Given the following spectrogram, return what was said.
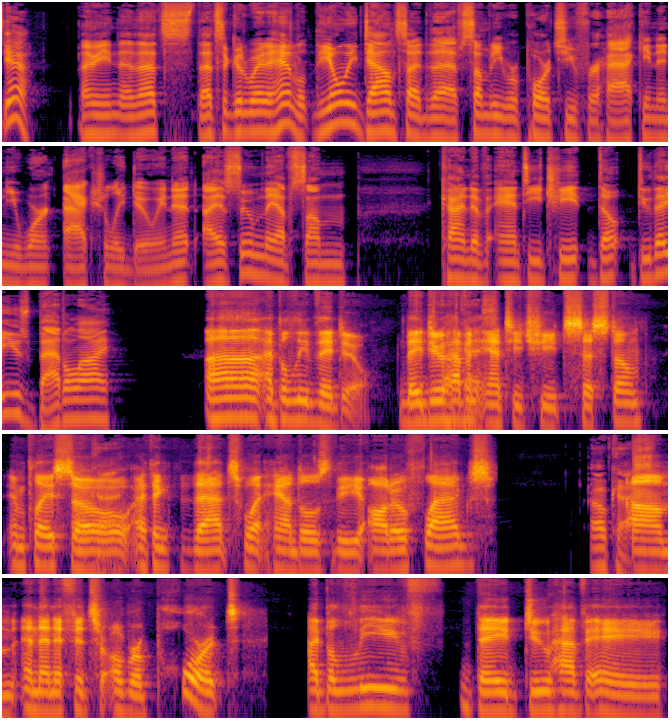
Yeah. I mean, and that's that's a good way to handle it. The only downside to that, if somebody reports you for hacking and you weren't actually doing it, I assume they have some kind of anti-cheat. Don't do they use Battle BattlEye? Uh, I believe they do. They do have an anti-cheat system in place, so I think that's what handles the auto flags. Okay. Um, and then if it's a report, I believe they do have a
